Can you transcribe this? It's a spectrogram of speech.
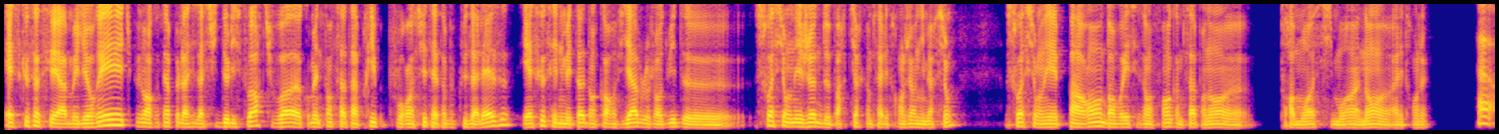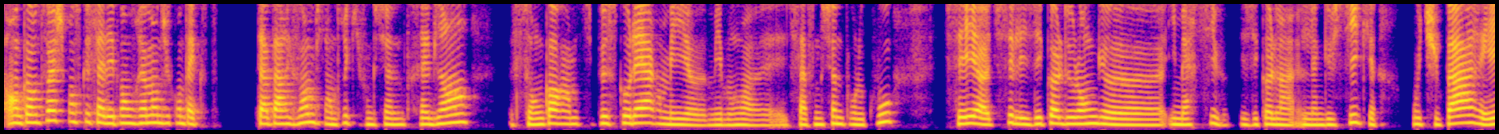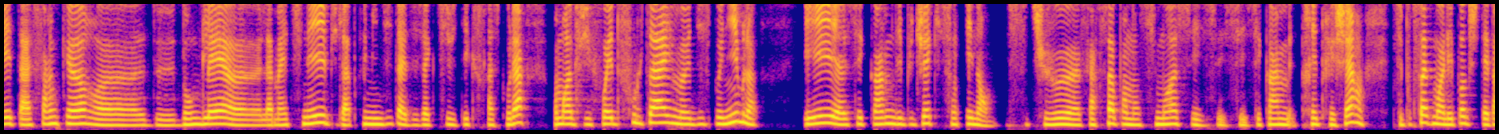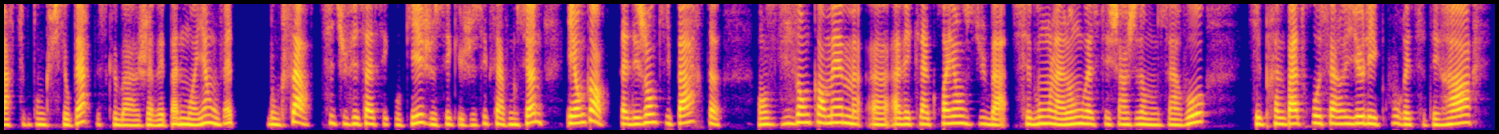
Est-ce que ça s'est amélioré? Tu peux nous raconter un peu la, suite de l'histoire Tu vois, combien de temps ça t'a pris pour ensuite être un peu plus à l'aise? Et est-ce que c'est une méthode encore viable aujourd'hui de, soit si on est jeune, de partir comme ça à l'étranger en immersion, soit si on est parent, d'envoyer ses enfants comme ça pendant euh, trois mois, six mois, un an euh, à l'étranger? Euh, Encore une fois, je pense que ça dépend vraiment du contexte. Tu as par exemple, il y a un truc qui fonctionne très bien, c'est encore un petit peu scolaire, mais, mais bon, ça fonctionne pour le coup. C'est, tu sais, les écoles de langue immersives, les écoles linguistiques où tu pars et tu as 5 heures euh, d'anglais euh, la matinée, et puis l'après-midi, tu as des activités extrascolaires. bref, il faut être full-time euh, disponible. Et c'est quand même des budgets qui sont énormes. Si tu veux faire ça pendant six mois, c'est quand même très, très cher. C'est pour ça que moi, à l'époque, j'étais partie en tant que fille au père, parce que bah, j'avais pas de moyens, en fait. Donc ça, si tu fais ça, c'est OK. Je sais que, je sais que ça fonctionne. Et encore, tu as des gens qui partent en se disant quand même, avec la croyance du bah, c'est bon, la langue va se décharger dans mon cerveau qui prennent pas trop au sérieux les cours, etc.,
